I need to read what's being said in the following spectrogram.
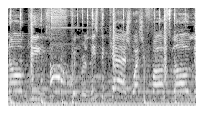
no keys. Oh. Quick release the cash, watch it fall slowly.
